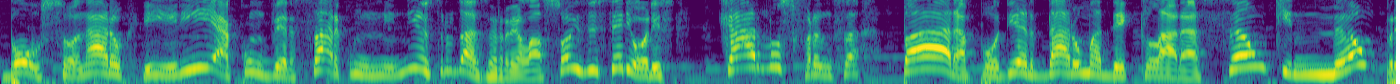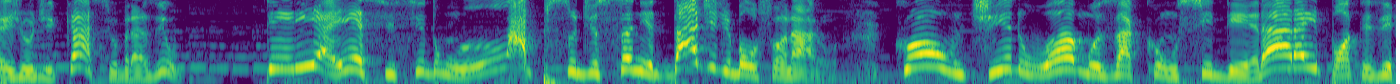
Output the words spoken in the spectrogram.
Bolsonaro iria conversar com o ministro das Relações Exteriores, Carlos França, para poder dar uma declaração que não prejudicasse o Brasil. Teria esse sido um lapso de sanidade de Bolsonaro? Continuamos a considerar a hipótese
